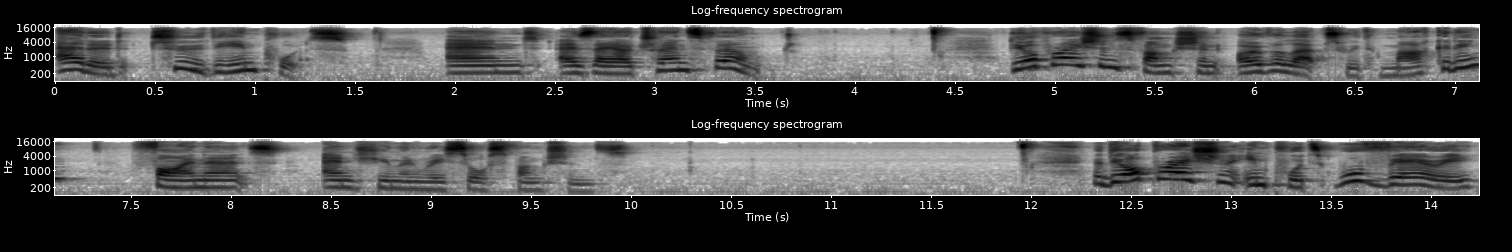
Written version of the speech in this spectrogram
added to the inputs and as they are transformed. The operations function overlaps with marketing, finance and human resource functions. Now, the operational inputs will vary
